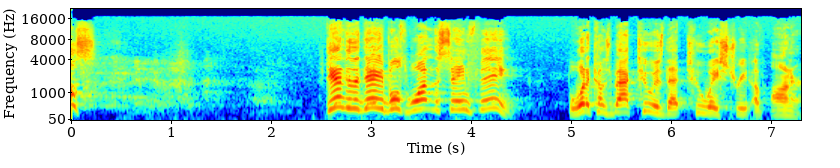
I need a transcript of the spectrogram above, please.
else. At the end of the day, both want the same thing. But what it comes back to is that two way street of honor.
